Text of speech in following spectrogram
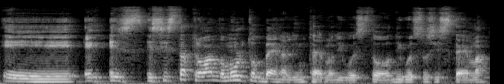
e, e, e, si sta trovando molto bene all'interno di questo, di questo sistema.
